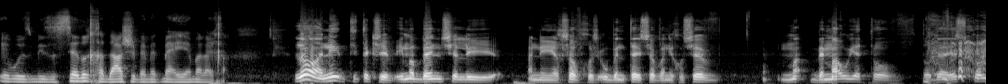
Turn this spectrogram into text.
was מאיזה סדר חדש שבאמת מאיים עליך. לא אני תקשיב אם הבן שלי אני עכשיו חושב הוא בן תשע ואני חושב מה, במה הוא יהיה טוב אתה יודע יש כל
